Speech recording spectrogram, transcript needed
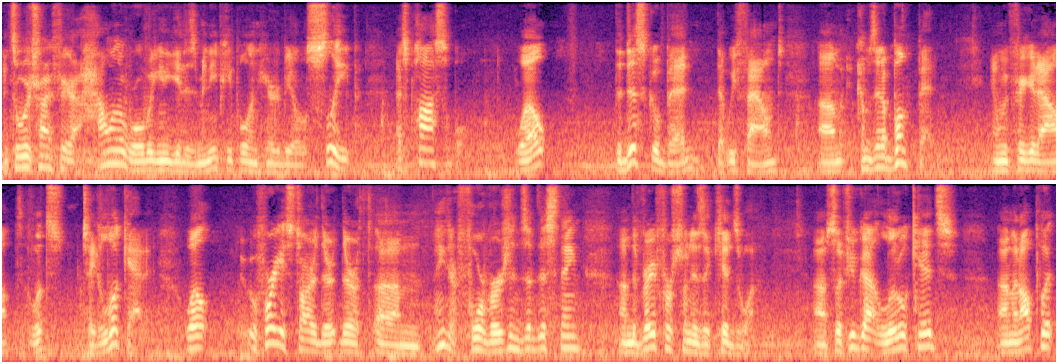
And so we're trying to figure out how in the world we're to get as many people in here to be able to sleep as possible. Well, the Disc-O-Bed that we found, um, it comes in a bunk bed. And we figured out, let's take a look at it. Well, before I get started, there, there are, um, I think there are four versions of this thing. Um, the very first one is a kid's one. Uh, so if you've got little kids, um, and I'll put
